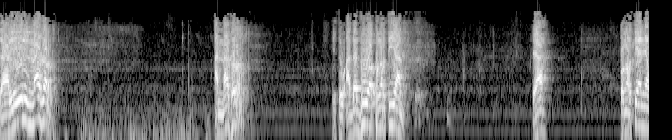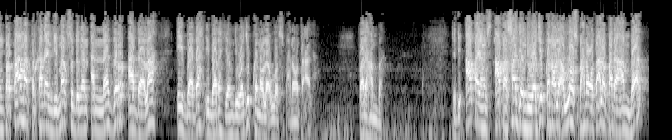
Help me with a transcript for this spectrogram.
Dalil nazar. An-nazar itu ada dua pengertian. Ya. Pengertian yang pertama terkadang yang dimaksud dengan an-nadhr adalah ibadah-ibadah yang diwajibkan oleh Allah Subhanahu wa taala pada hamba. Jadi apa yang apa saja yang diwajibkan oleh Allah Subhanahu wa taala pada hamba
